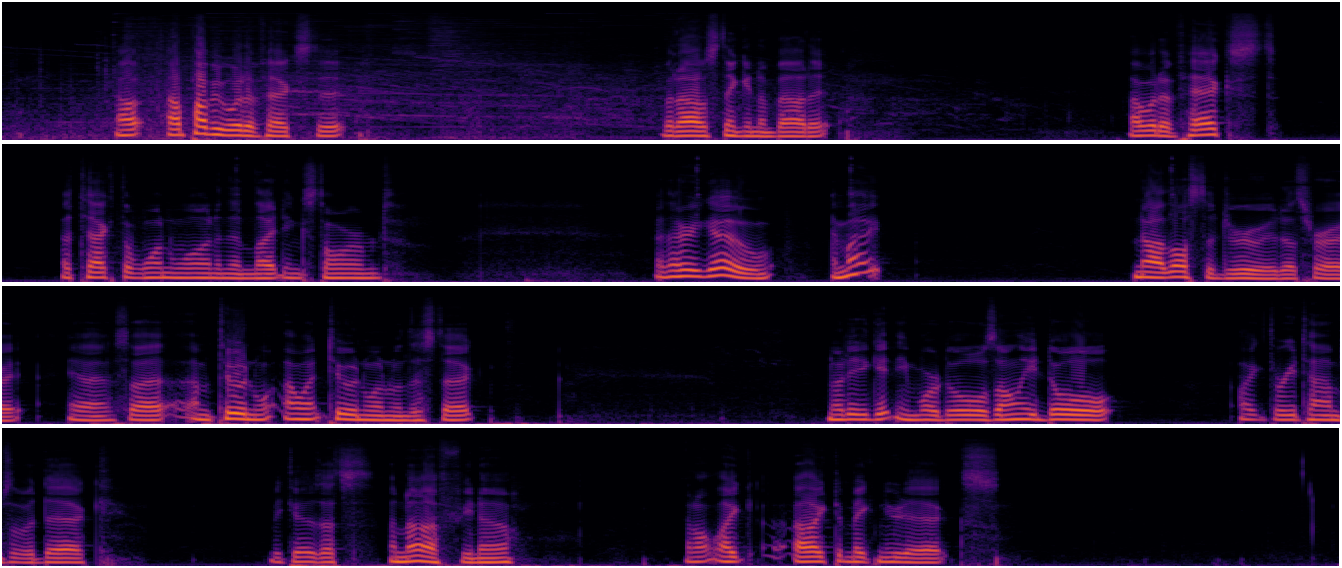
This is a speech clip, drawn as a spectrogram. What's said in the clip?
I'll, I probably would have hexed it. But I was thinking about it. I would have hexed, attacked the 1 1, and then lightning stormed. And there you go. Am I. No, I lost the druid, that's right. Yeah, so I, I'm two and I went two and one with this deck. No need to get any more duels. I only duel like three times of a deck because that's enough, you know. I don't like I like to make new decks.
